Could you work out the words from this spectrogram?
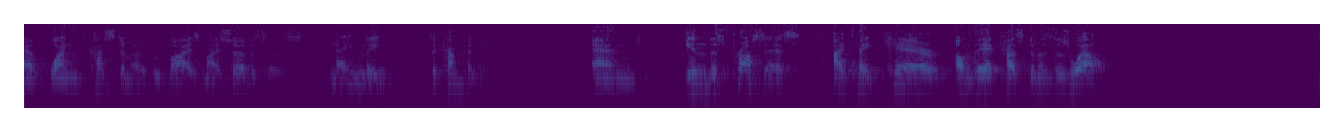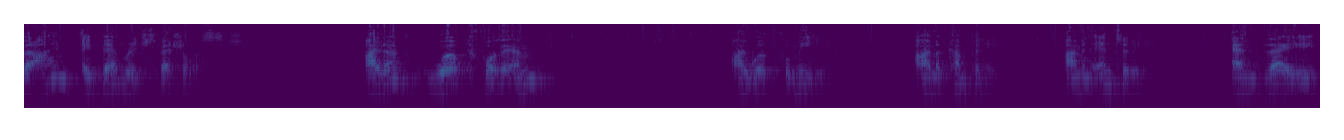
have one customer who buys my services, namely the company. And in this process, I take care of their customers as well. But I'm a beverage specialist. I don't work for them. I work for me. I'm a company. I'm an entity. And they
